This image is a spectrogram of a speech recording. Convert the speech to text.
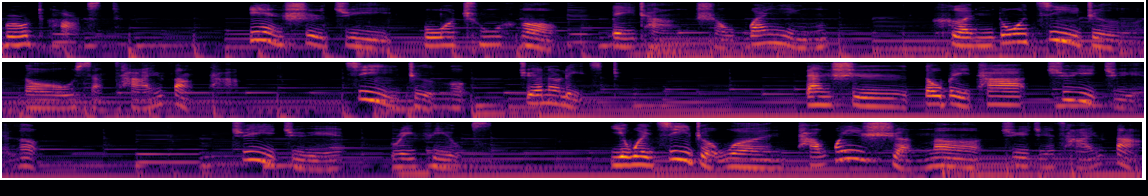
，broadcast。电视剧播出后非常受欢迎，很多记者都想采访他。记者，journalist。但是都被他拒绝了。拒绝 refuse。一位记者问他为什么拒绝采访。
